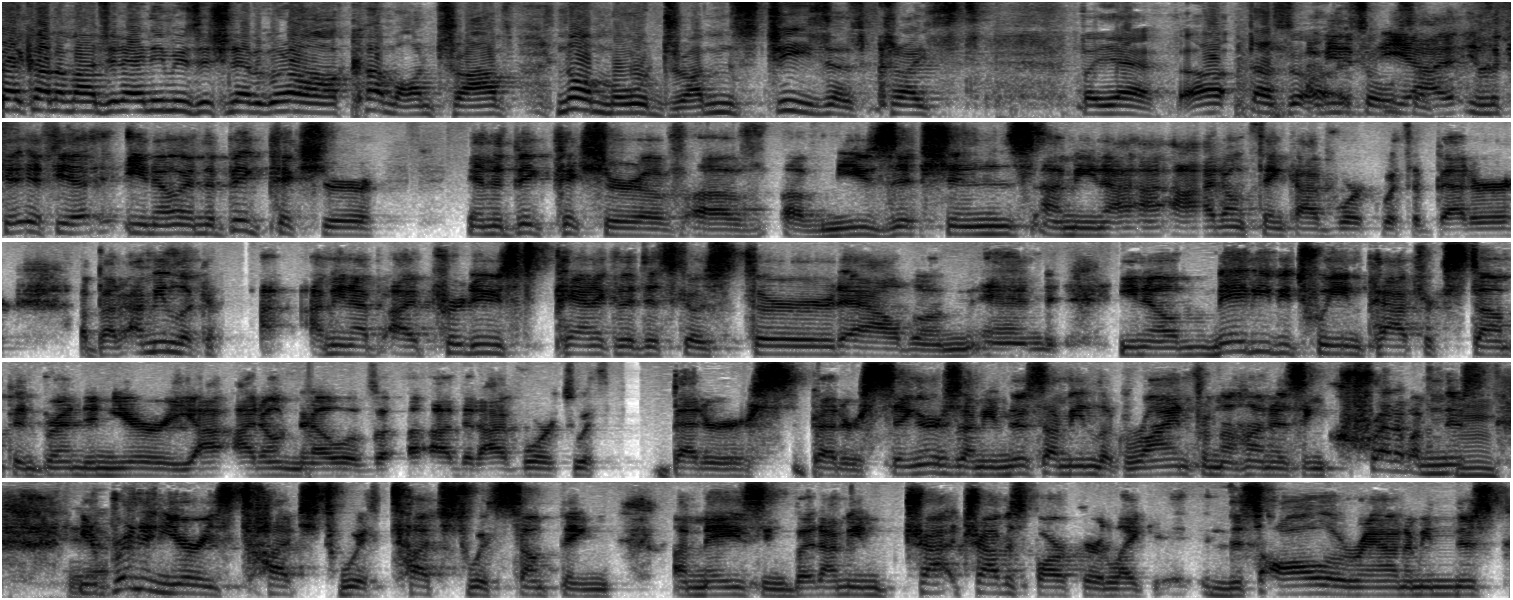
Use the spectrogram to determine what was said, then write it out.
uh, I can't imagine any musician ever going, "Oh, come on, Trav, no more drums, Jesus Christ!" But yeah, uh, that's, I mean, awesome. yeah. Look, if you you know, in the big picture, in the big picture of, of, of musicians, I mean, I, I don't think I've worked with a better, a better, I mean, look, I, I mean, I, I, produced Panic at the Disco's third album and, you know, maybe between Patrick Stump and Brendon Urie, I, I don't know of uh, that I've worked with better, better singers. I mean, there's, I mean, look, Ryan from the Hunna is incredible. I mean, there's, mm, yeah. you know, Brendon Urie's touched with, touched with something amazing, but I mean, Tra- Travis Barker, like this all around, I mean, there's,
